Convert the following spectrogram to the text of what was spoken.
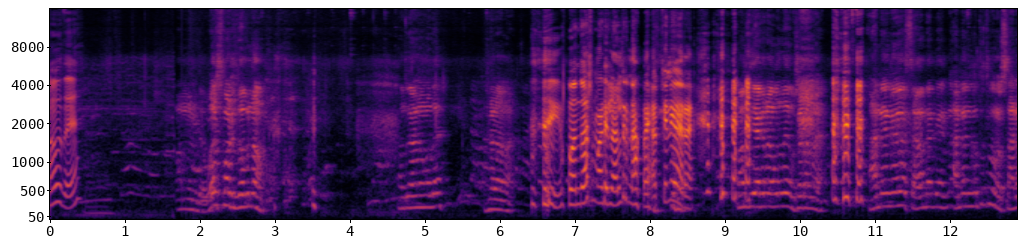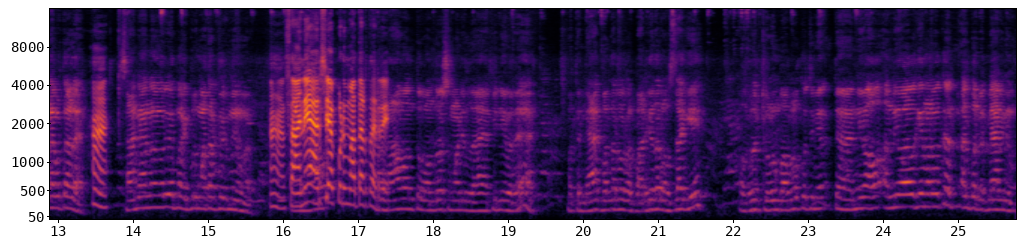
ಹೌದೇ? ಒಂದ್ ವರ್ಷ ಮಾಡಿಲ್ಲ ಅಲ್ರಿ ನಾವು. ಹತ್ತಿನಿ ನ್ಯೂ ಇಯರ್ ಒಂದು ಯಾಕಂದ್ರೆ ಅವಲ್ಲ ಹುಷಾರಲ್ಲ ಆನೆಗೆ ಸಾನಾಗ ಆನೆಗೆ ಗೊತ್ತು ಸಾನ ಬರ್ತಾಳೆ. ಹಾಂ. ಸಾನೆ ಅನ್ನೋರಿಗೆ ಮ- ಇಬ್ರು ಮಾತಾಡ್ತೀರಿ ನೀವು. ಹಾಂ ಸಾನೆ ಆರ್ಸಿ ಹಾಕೊಡಿ ಮಾತಾಡ್ತಾರ್ರಿ. ನಾವಂತೂ ಒಂದ್ ವರ್ಷ ಮಾಡಿಲ್ಲ ಹ್ಯಾಪಿ ನ್ಯೂ ಇಯರ್ ಮತ್ತೆ ಮ್ಯಾಗ ಬಂದ್ರ ಬಾಡಿಗೆದಾರ ಹೊಸದಾಗಿ. ಅವ್ರು ಕೇಳು ಬಾಬಳು ಕೂತೀವಿ ನೀವು ನೀವು ಅವಾಗ ಏನು ಮಾಡ್ಬೇಕು ಅಲ್ಲಿ ಬರ್ಬೇಕು ಮ್ಯಾಗ ನೀವು.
